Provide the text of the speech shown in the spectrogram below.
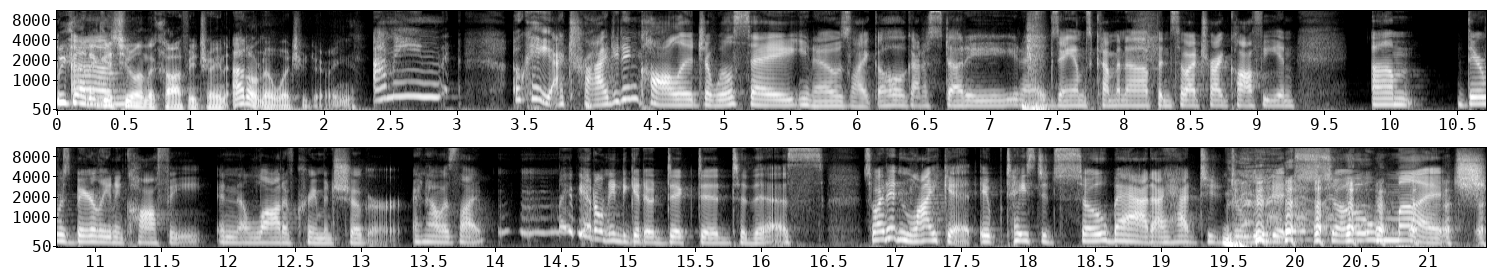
We got to Um, get you on the coffee train. I don't know what you're doing. I mean, okay, I tried it in college. I will say, you know, it was like, oh, got to study, you know, exams coming up. And so I tried coffee and um, there was barely any coffee and a lot of cream and sugar. And I was like, mm, maybe I don't need to get addicted to this. So I didn't like it. It tasted so bad. I had to dilute it so much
